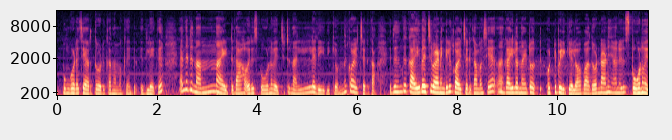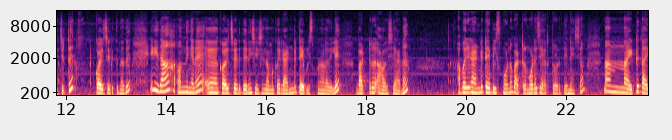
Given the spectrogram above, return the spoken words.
ഉപ്പും കൂടെ ചേർത്ത് കൊടുക്കാം നമുക്ക് ഇതിലേക്ക്. എന്നിട്ട് നന്നായിട്ട് ഇതാ ഒരു സ്പൂണ് വെച്ചിട്ട് നല്ല രീതിക്ക് ഒന്ന് കുഴച്ചെടുക്കാം ഇത് നിങ്ങൾക്ക് കൈ വെച്ച് വേണമെങ്കിൽ കുഴച്ചെടുക്കാം. പക്ഷേ കയ്യിലൊന്നായിട്ട് ഒട്ടി ഒട്ടിപ്പിടിക്കുമല്ലോ. അപ്പോൾ അതുകൊണ്ടാണ് ഞാനൊരു സ്പൂൺ വെച്ചിട്ട് കുഴച്ചെടുക്കുന്നത്. ഇനി ഇതാ ഒന്നിങ്ങനെ കുഴച്ചെടുത്തതിന് ശേഷം നമുക്ക് രണ്ട് ടേബിൾ സ്പൂൺ അളവിൽ ബട്ടർ ആവശ്യമാണ്. അപ്പോൾ ഒരു രണ്ട് ടേബിൾ സ്പൂൺ ബട്ടറും കൂടെ ചേർത്ത് കൊടുത്തതിന് ശേഷം നന്നായിട്ട് കൈ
